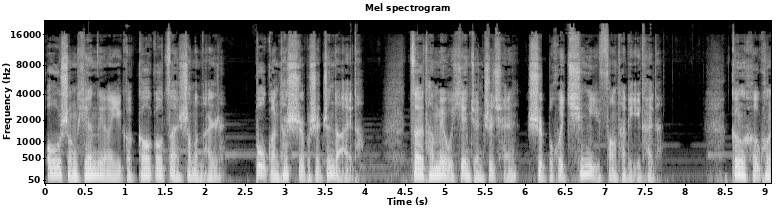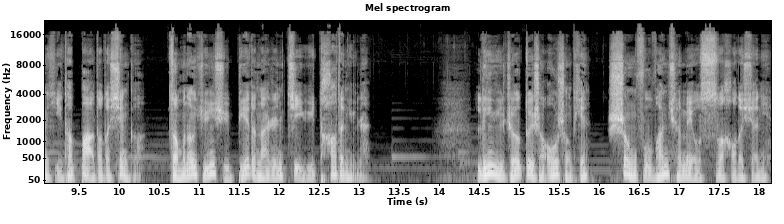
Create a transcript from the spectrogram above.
欧胜天那样一个高高在上的男人，不管他是不是真的爱她，在他没有厌倦之前，是不会轻易放她离开的。更何况以他霸道的性格，怎么能允许别的男人觊觎他的女人？林宇哲对上欧胜天，胜负完全没有丝毫的悬念，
